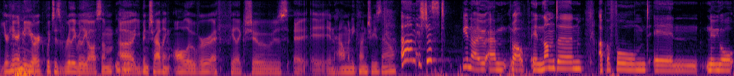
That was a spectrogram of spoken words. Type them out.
You're here in New York, which is really, really awesome. Mm-hmm. Uh, you've been traveling all over. I feel like shows uh, in how many countries now? Um, it's just you know, um, well, in London, I performed in New York.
